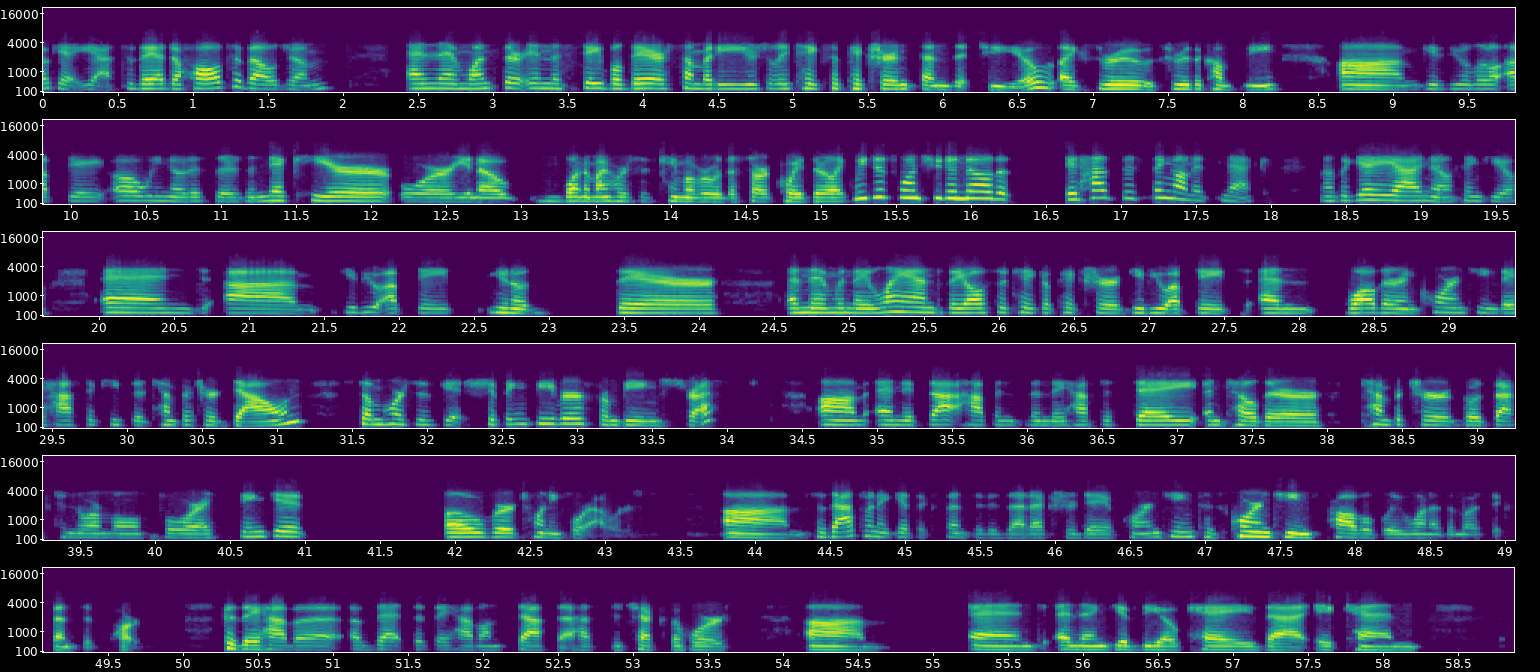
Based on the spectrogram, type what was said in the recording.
okay, yeah. So they had to haul to Belgium. And then once they're in the stable there, somebody usually takes a picture and sends it to you, like through through the company um, gives you a little update. Oh, we noticed there's a nick here, or you know, one of my horses came over with a sarcoid. They're like, we just want you to know that it has this thing on its neck. And I was like, yeah, yeah, I know, thank you, and um, give you updates. You know, there, and then when they land, they also take a picture, give you updates, and while they're in quarantine, they have to keep their temperature down. Some horses get shipping fever from being stressed. Um, and if that happens, then they have to stay until their temperature goes back to normal for, I think it's over 24 hours. Um, so that's when it gets expensive is that extra day of quarantine because quarantine is probably one of the most expensive parts because they have a, a vet that they have on staff that has to check the horse um, and and then give the okay that it can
